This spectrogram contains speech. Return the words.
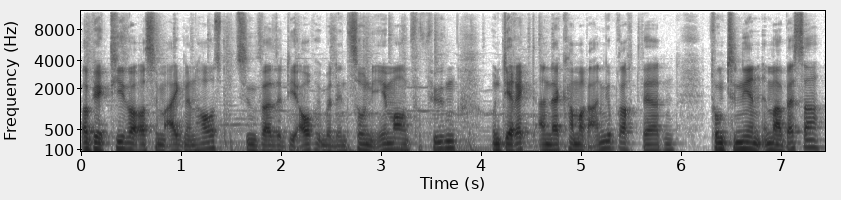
Objektive aus dem eigenen Haus, beziehungsweise die auch über den Sony E-Mount verfügen und direkt an der Kamera angebracht werden, funktionieren immer besser.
